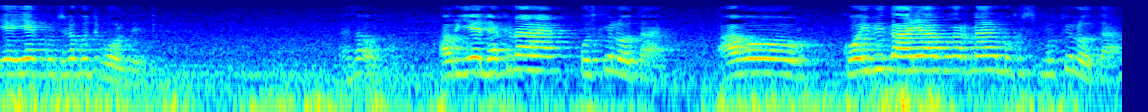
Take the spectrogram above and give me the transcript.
ये ये कुछ ना कुछ बोल देते ऐसा होता अब ये लिखना है, मुश्किल होता है। अब कोई भी कार्य आपको करना है मुश्किल होता है।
